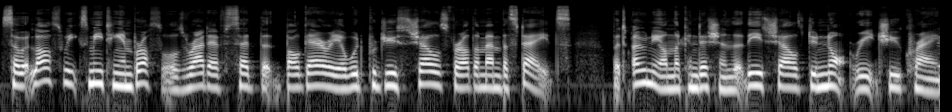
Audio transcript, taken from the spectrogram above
So, at last week's meeting in Brussels, Radev said that Bulgaria would produce shells for other member states, but only on the condition that these shells do not reach Ukraine.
